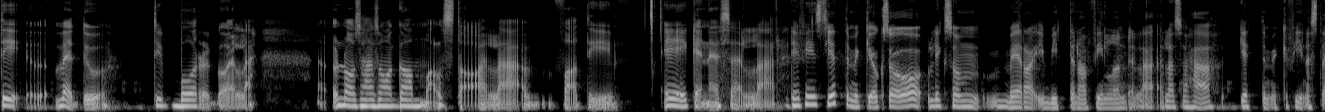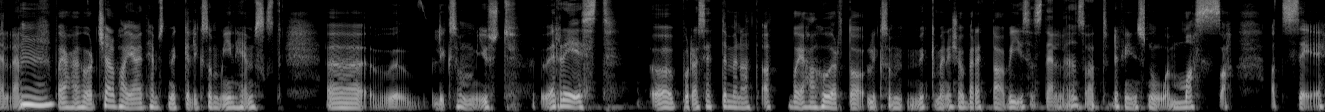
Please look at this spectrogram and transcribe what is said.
till, vet du, typ Borgå eller någon så här har gammal stad eller far till Ekenäs eller Det finns jättemycket också, och liksom mera i mitten av Finland eller, eller så här, jättemycket fina ställen. Mm. Vad jag har hört. Själv har jag inte hemskt mycket liksom inhemskt uh, liksom just rest på det sättet, men att, att vad jag har hört och liksom mycket människor berättar och visar ställen, så att det finns nog en massa att se.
